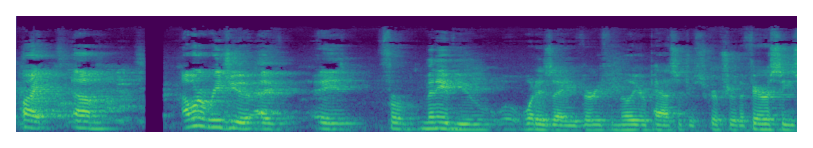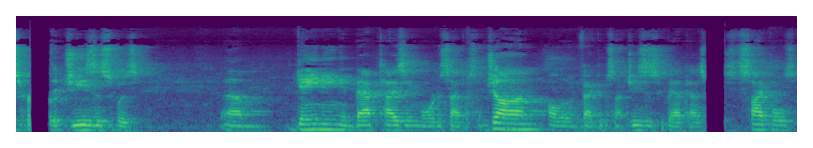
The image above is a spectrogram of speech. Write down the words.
All right, um, I want to read you a, a for many of you what is a very familiar passage of scripture. The Pharisees heard that Jesus was. Um, gaining and baptizing more disciples than John, although in fact it was not Jesus who baptized his disciples.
